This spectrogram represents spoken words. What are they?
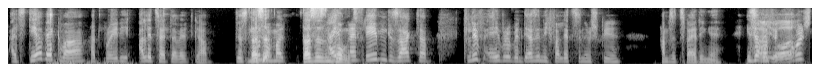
als der weg war, hat Brady alle Zeit der Welt gehabt. Das, das, nur noch mal, das ist ein Punkt. Ich in meinem Leben gesagt habe, Cliff Averill, wenn der sich nicht verletzt in dem Spiel, haben sie zwei Dinge. Ist aber, ah, völlig, ja. wurscht,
